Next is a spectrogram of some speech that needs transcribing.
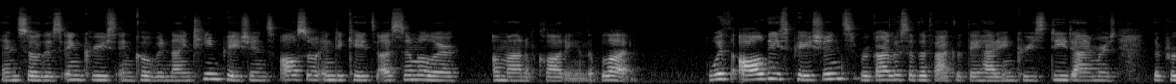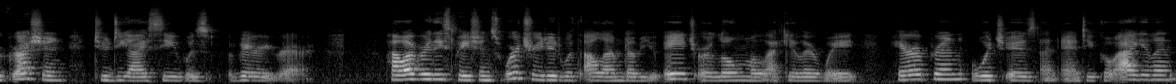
and so this increase in COVID-19 patients also indicates a similar amount of clotting in the blood. With all these patients, regardless of the fact that they had increased D-dimers, the progression to DIC was very rare. However, these patients were treated with LMWH or low molecular weight heparin, which is an anticoagulant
